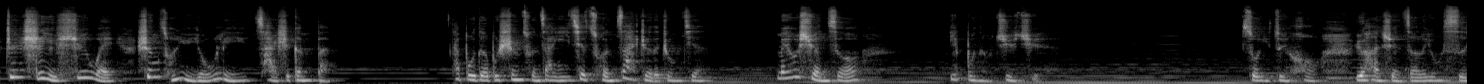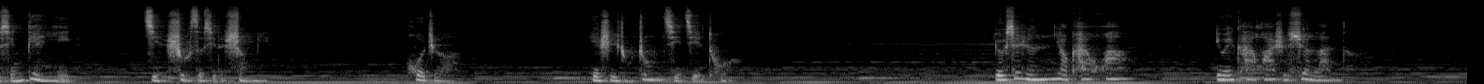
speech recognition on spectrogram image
真实与虚伪，生存与游离才是根本。他不得不生存在一切存在者的中间，没有选择，也不能拒绝。所以最后，约翰选择了用死刑电椅结束自己的生命，或者，也是一种终极解脱。有些人要开花，因为开花是绚烂的。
